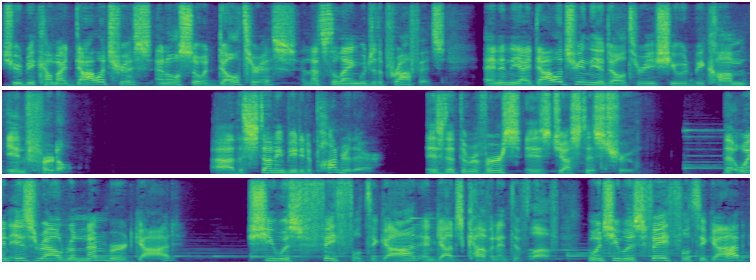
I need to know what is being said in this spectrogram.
She would become idolatrous and also adulterous, and that's the language of the prophets. And in the idolatry and the adultery, she would become infertile. Uh, the stunning beauty to ponder there is that the reverse is just as true. That when Israel remembered God, she was faithful to God and God's covenant of love. When she was faithful to God,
